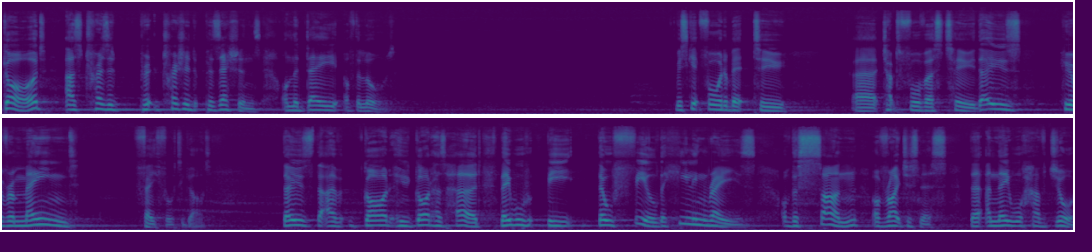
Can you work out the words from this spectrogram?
God as treasured, treasured possessions on the day of the Lord. We skip forward a bit to uh, chapter 4, verse 2. Those who have remained faithful to God those that have God, who God has heard, they will be, they will feel the healing rays of the Sun of righteousness, that, and they will have joy.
